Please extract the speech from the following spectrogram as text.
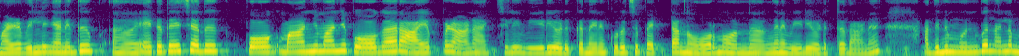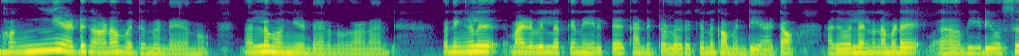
മഴവില്ല് ഞാനിത് ഏകദേശം അത് പോ മാഞ്ഞ് മാഞ്ഞ് പോകാറായപ്പോഴാണ് ആക്ച്വലി വീഡിയോ എടുക്കുന്നതിനെക്കുറിച്ച് പെട്ടെന്ന് ഓർമ്മ വന്ന് അങ്ങനെ വീഡിയോ എടുത്തതാണ്. അതിനു മുൻപ് നല്ല ഭംഗിയായിട്ട് കാണാൻ പറ്റുന്നുണ്ടായിരുന്നു. നല്ല ഭംഗിയുണ്ടായിരുന്നു കാണാൻ. അപ്പോൾ നിങ്ങൾ മഴവില്ലൊക്കെ നേരിട്ട് കണ്ടിട്ടുള്ളവരൊക്കെ ഒന്ന് കമന്റ് ചെയ്യുക കേട്ടോ. അതുപോലെ തന്നെ നമ്മുടെ വീഡിയോസ്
